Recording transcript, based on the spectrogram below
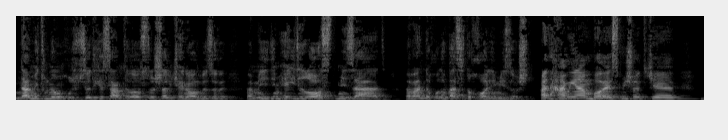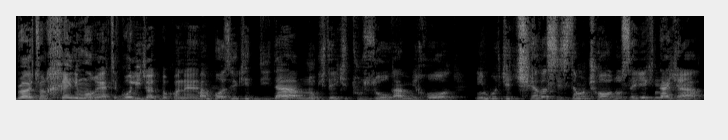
نه می‌تونه اون خصوصیاتی که سمت راست داشته رو کنار بذاره. و می‌دیدیم هی راست می‌زد و بنده خدا وسط خالی میذاشت. بعد همین هم باعث می‌شد که برایتون خیلی موقعیت گل ایجاد بکنه. من بازی که دیدم نکته که تو ذوقم می‌خورد این بود که چرا سیستم رو 4 2 3 1 نکرد؟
